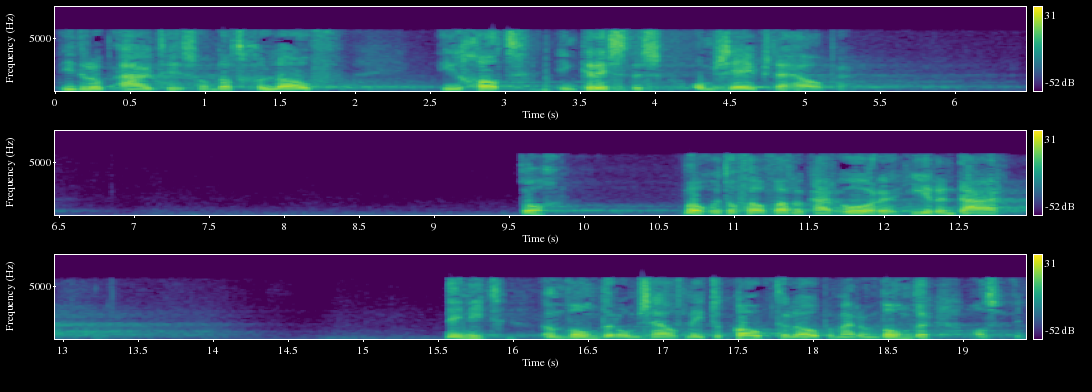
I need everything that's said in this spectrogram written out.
die erop uit is om dat geloof in God, in Christus, om zeep te helpen. Toch? Mogen we toch wel van elkaar horen, hier en daar. Nee, niet een wonder om zelf mee te koop te lopen, maar een wonder als een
